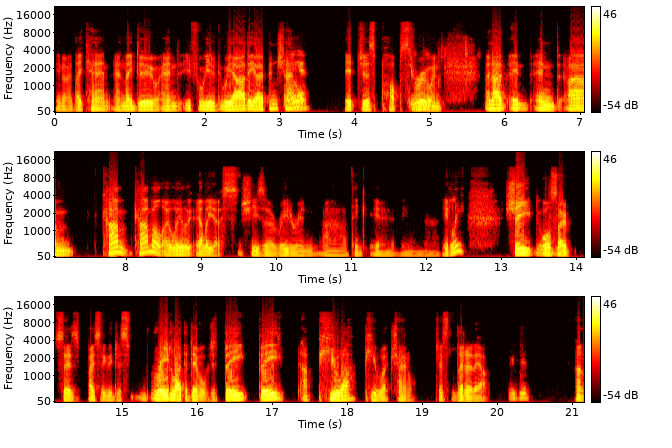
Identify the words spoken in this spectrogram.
you know they can and they do. And if we we are the open channel, Oh, yeah. it just pops through. Mhm. And and I and and um. Carm- Carmel Elias, she's a reader in, uh, I think, uh, in uh, Italy. She also Mm-hmm. says basically just read like the devil, just be be a pure, pure channel. Just let it out. Mhm. Un,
